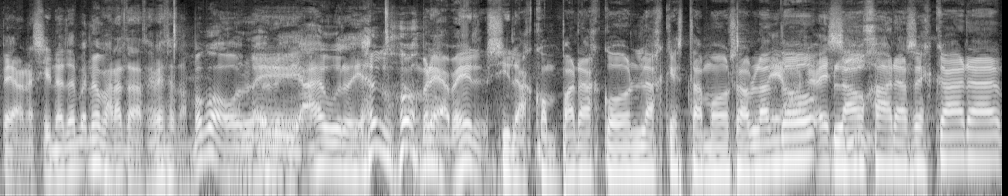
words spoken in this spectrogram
Pero aún así no, te- no es barata la cerveza tampoco, Hombre. euro y, algo. Hombre, a ver, si las comparas con las que estamos hablando, ver, la sí. hojaras es cara.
